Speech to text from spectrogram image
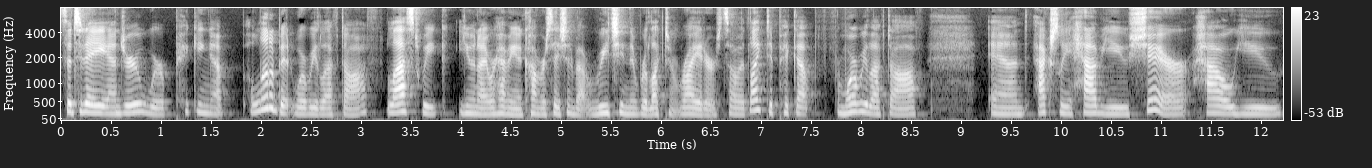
So today, Andrew, we're picking up a little bit where we left off. Last week, you and I were having a conversation about reaching the reluctant writer. So I'd like to pick up from where we left off and actually have you share how you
